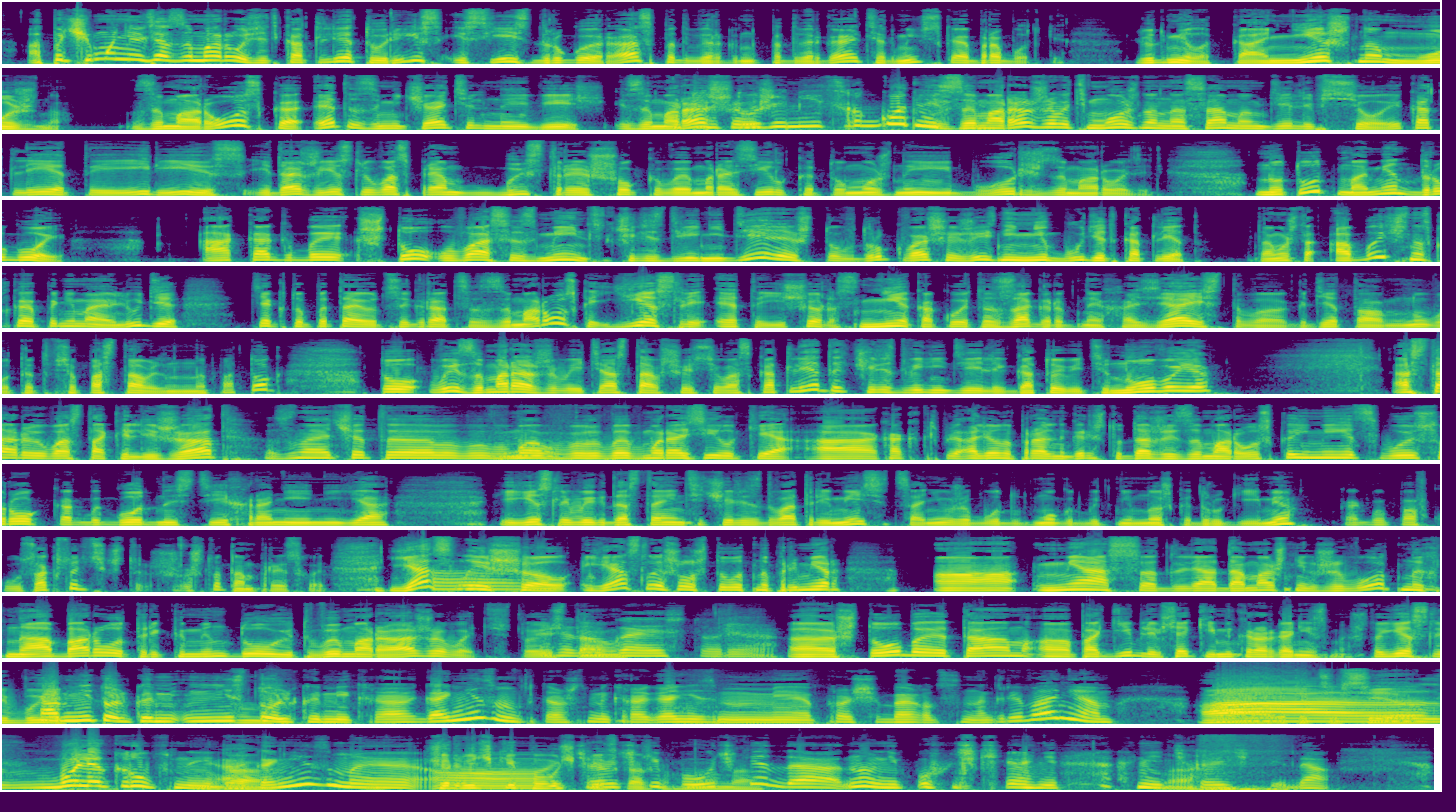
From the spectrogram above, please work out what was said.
а почему нельзя заморозить котлету рис и съесть другой раз, подверг... подвергая термической обработке? Людмила, конечно, можно. Заморозка – это замечательная вещь. И замораживать, тоже имеет срок годности. И замораживать можно на самом деле все. И котлеты, и рис. И даже если у вас прям быстрая шоковая морозилка, то можно и борщ заморозить. Но тут момент другой. А как бы что у вас изменится через две недели, что вдруг в вашей жизни не будет котлет? Потому что обычно, насколько я понимаю, люди, те, кто пытаются играться с заморозкой, если это, еще раз, не какое-то загородное хозяйство, где там, ну, вот это все поставлено на поток, то вы замораживаете оставшиеся у вас котлеты, через две недели готовите новые, а старые у вас так и лежат, значит, э, в, ну. в, в, в морозилке. А как Алена правильно говорит, что даже и заморозка имеет свой срок как бы годности и хранения. И если вы их достанете через 2-3 месяца, они уже будут, могут быть немножко другими, как бы по вкусу. А, кстати, что, что там происходит? Я а... слышал, я слышал, что вот, например, а, мясо для домашних животных, наоборот, рекомендуют вымораживать. То есть Это там, другая история. А, чтобы там а, погибли всякие микроорганизмы. Что если вы... Там не только не столько микроорганизмов, потому что с микроорганизмами проще бороться нагреванием, а, а вот эти все... более крупные да. организмы. Червячки, а, паучки. Червячки, скажем. паучки, ну, да. да. Ну, не паучки, они, они да. червячки, да.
